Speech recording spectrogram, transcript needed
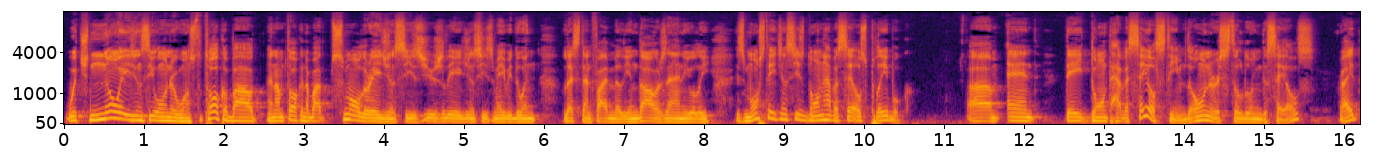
which no agency owner wants to talk about. And I'm talking about smaller agencies, usually agencies maybe doing less than $5 million annually, is most agencies don't have a sales playbook. Um, and they don't have a sales team. The owner is still doing the sales right?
